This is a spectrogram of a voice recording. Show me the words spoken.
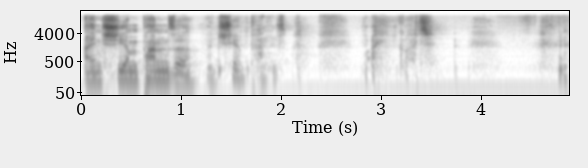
Ein Schirmpanse. Ein Schirmpanse. Mein Gott.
